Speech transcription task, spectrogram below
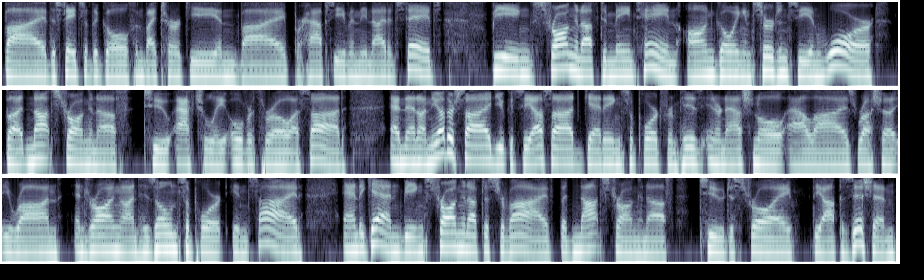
by the states of the Gulf and by Turkey and by perhaps even the United States being strong enough to maintain ongoing insurgency and war, but not strong enough to actually overthrow Assad. And then on the other side, you could see Assad getting support from his international allies, Russia, Iran, and drawing on his own support inside. And again, being strong enough to survive, but not strong enough to destroy the opposition.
